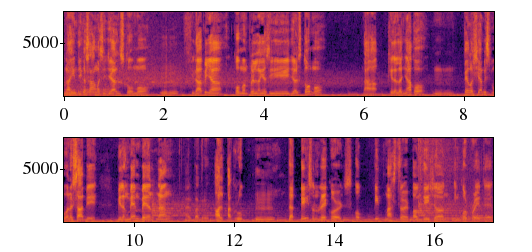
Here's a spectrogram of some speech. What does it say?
na hindi kasama si Giles Tomo. Mhm. Sinabi niya, common friend lang niya si Giles Tomo, na kilala niya ako, Mhm. pero siya mismo ang nagsabi bilang member ng Alpha Group. Alpha Group Mhm. that based on records of Pitmaster Foundation Incorporated,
